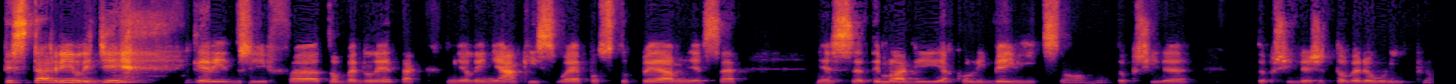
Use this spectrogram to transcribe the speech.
ty starý lidi, kteří dřív eh, to vedli, tak měli nějaké svoje postupy a mně se, mně se ty mladí jako líbí víc. No. To přijde, to přijde, že to vedou líp. No.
